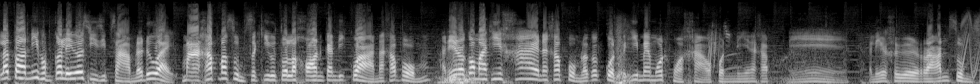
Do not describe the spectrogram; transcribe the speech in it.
และตอนนี้ผมก็เลเวล43 แล้วด้วยมาครับมาสุ่มสกิลตัวละครกันดีกว่านะครับผมอันนี้เราก็มาที่ค่ายนะครับผมแล้วก็กดไปที่แม่มดหัวขาวคนนี้นะครับนี่อันนี้ก็คือร้านสุ่มส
